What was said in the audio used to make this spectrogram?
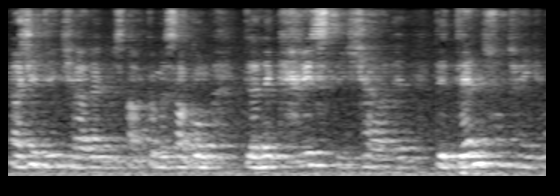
Det er ikke din kjærlighet vi snakker om, vi snakker om denne Kristi kjærlighet. Det er den som tvinger meg.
